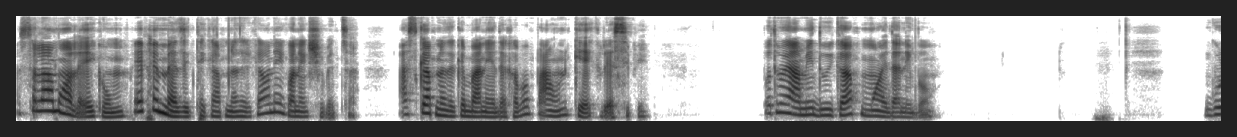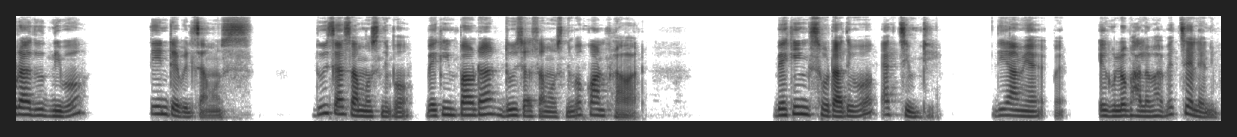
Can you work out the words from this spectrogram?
আসসালামু আলাইকুম। এফ এম ম্যাজিক থেকে আপনাদেরকে অনেক অনেক শুভেচ্ছা। আজকে আপনাদেরকে বানিয়ে দেখাবো পাউন্ড কেক রেসিপি প্রথমে আমি দুই কাপ ময়দা নিব। গুঁড়া দুধ নিব, তিন টেবিল চামচ। দুই চা চামচ নিব বেকিং পাউডার দুই চা চামচ নিব কর্নফ্লাওয়ার বেকিং সোডা দিব এক চিমটি। দিয়ে আমি এগুলো ভালোভাবে চেলে নিব।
